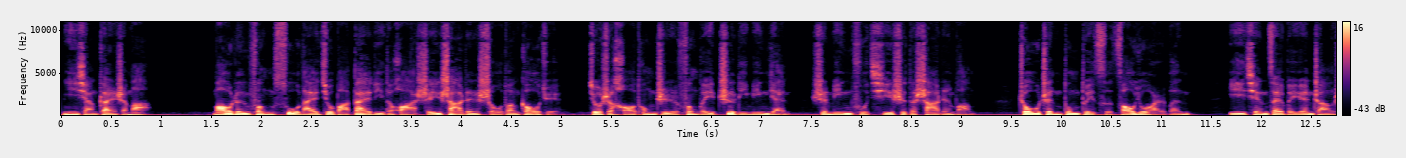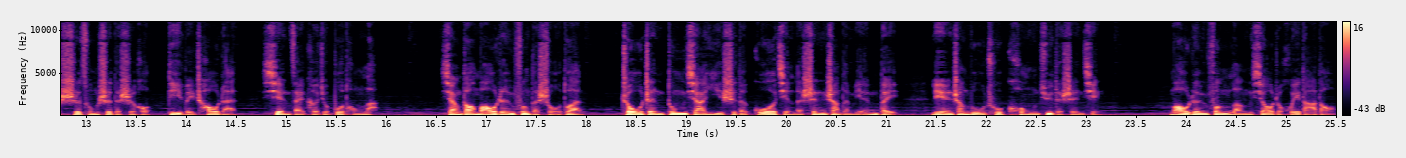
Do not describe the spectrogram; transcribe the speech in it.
你想干什么？毛人凤素来就把戴笠的话“谁杀人手段高绝，就是好同志”奉为至理名言，是名副其实的杀人王。周振东对此早有耳闻，以前在委员长侍从室的时候地位超然，现在可就不同了。想到毛人凤的手段，周振东下意识地裹紧了身上的棉被，脸上露出恐惧的神情。毛人凤冷笑着回答道：“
